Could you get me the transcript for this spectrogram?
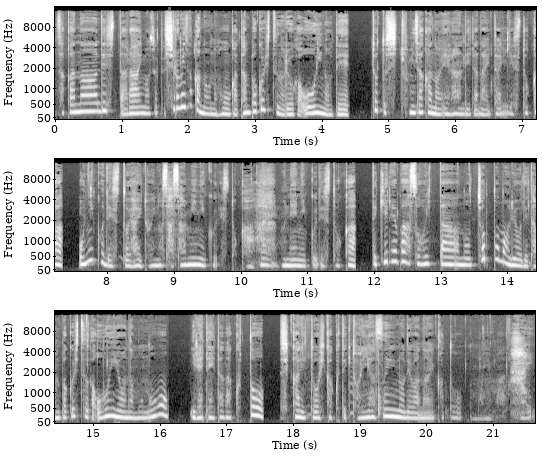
魚でしたら、今白身魚の方がタンパク質の量が多いので、ちょっと白身魚を選んでいただいたりですとか、お肉ですと、やはり鶏のささみ肉ですとか、はい、胸肉ですとか、できればそういった、あの、ちょっとの量でタンパク質が多いようなものを入れていただくと、しっかりと比較的取りやすいのではないかと思います。はい。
